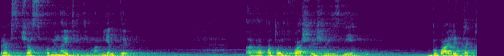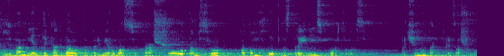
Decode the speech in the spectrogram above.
Прямо сейчас вспоминайте эти моменты, а потом в вашей жизни бывали такие моменты, когда вот, например, у вас все хорошо, там все, потом хлоп, настроение испортилось. Почему так произошло?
